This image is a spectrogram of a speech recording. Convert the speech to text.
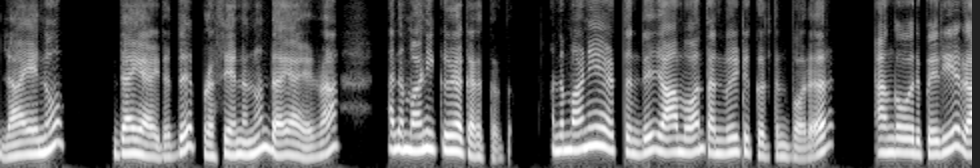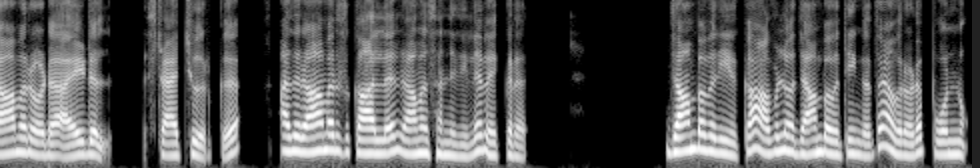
லயனும் டை ஆயிடுது பிரசேனனும் டை ஆயிடுறான். அந்த மணி கீழே கிடக்கிறது. அந்த மணியை எடுத்துட்டு ஜாம்பவான் தன் வீட்டுக்கு எடுத்துன்னு போகிறார் அங்கே ஒரு பெரிய ராமரோட ஐடல் ஸ்டாச்சு இருக்குது அது ராமர் காலில் ராமர் சன்னதியில் வைக்கிறார். ஜாம்பவதி இருக்கா? அவ்வளோ ஜாம்பவதிங்கிறது அவரோட பொண்ணும்.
